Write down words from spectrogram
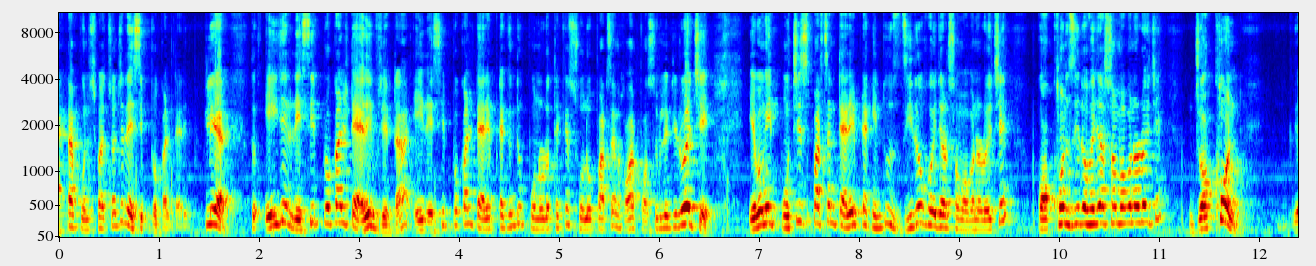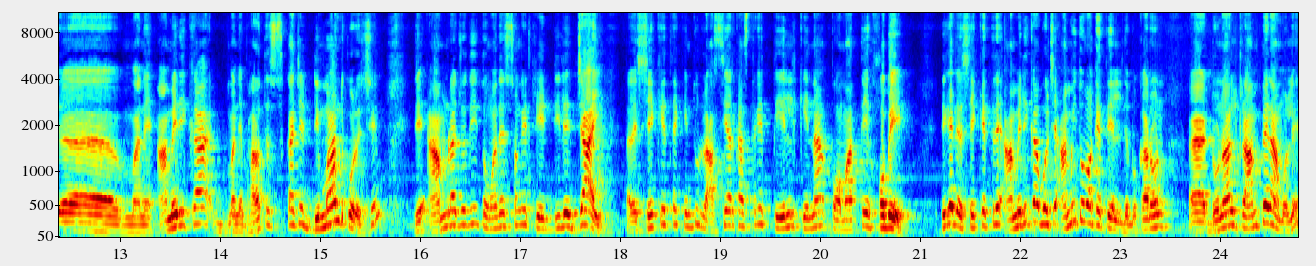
একটা পঁচিশ পার্সেন্ট হচ্ছে রেসিপ্রোকাল ট্যারিফ ক্লিয়ার তো এই যে রেসিপ্রোকাল ট্যারিফ যেটা, এই রেসিপ্রোকাল ট্যারিফটা কিন্তু পনেরো থেকে ষোলো পার্সেন্ট হওয়ার পসিবিলিটি রয়েছে এবং এই পঁচিশ পার্সেন্ট ট্যারিফটা কিন্তু জিরো হয়ে যাওয়ার সম্ভাবনা রয়েছে। কখন জিরো হয়ে যাওয়ার সম্ভাবনা রয়েছে? যখন মানে আমেরিকা মানে ভারতের কাছে ডিমান্ড করেছে যে আমরা যদি তোমাদের সঙ্গে ট্রেড ডিলে যাই, তাহলে সেক্ষেত্রে কিন্তু রাশিয়ার কাছ থেকে তেল কেনা কমাতে হবে। ঠিক আছে? সেক্ষেত্রে আমেরিকা বলছে, আমি তোমাকে তেল দেবো। কারণ ডোনাল্ড ট্রাম্পের আমলে,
